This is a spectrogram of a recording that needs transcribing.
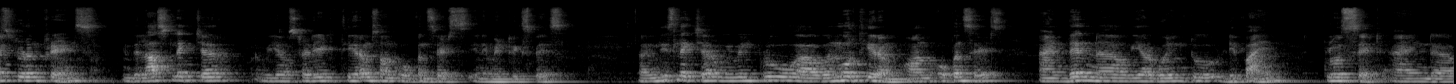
student friends, in the last lecture we have studied theorems on open sets in a metric space. Now in this lecture we will prove uh, one more theorem on open sets and then uh, we are going to define closed set and uh,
